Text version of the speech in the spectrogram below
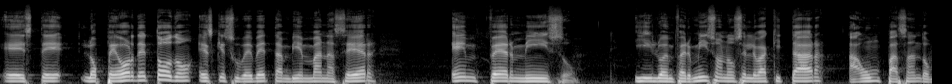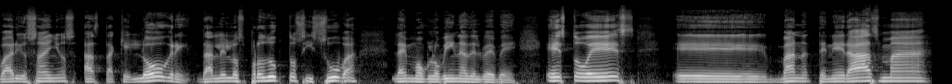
este, lo peor de todo es que su bebé también van a ser enfermizo. Y lo enfermizo no se le va a quitar aún pasando varios años hasta que logre darle los productos y suba la hemoglobina del bebé. Esto es, eh, van a tener asma,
